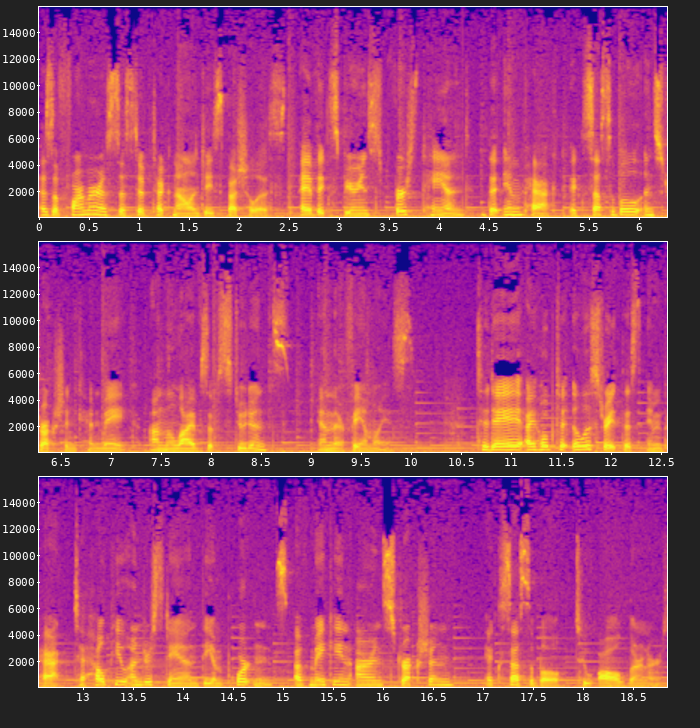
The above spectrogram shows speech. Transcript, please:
As a former assistive technology specialist, I have experienced firsthand the impact accessible instruction can make on the lives of students and their families. Today, I hope to illustrate this impact to help you understand the importance of making our instruction accessible to all learners.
